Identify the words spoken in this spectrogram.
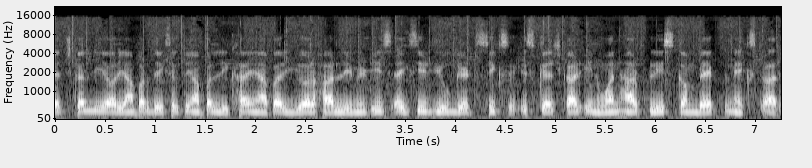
स्केच कर लिया और यहाँ पर देख सकते हो यहाँ पर लिखा है यहाँ पर your hour limit is exceed you get six scratch card in one hour please come back next hour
